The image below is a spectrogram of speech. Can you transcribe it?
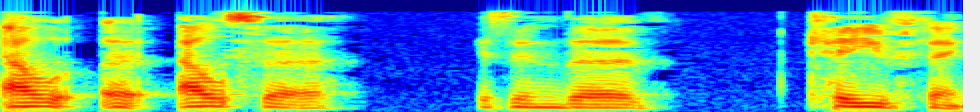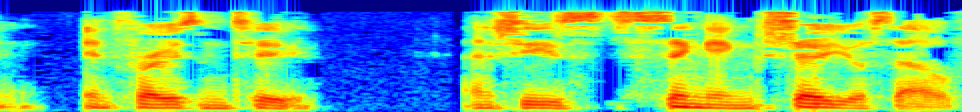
El, uh, Elsa is in the cave thing in Frozen 2 and she's singing Show Yourself.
